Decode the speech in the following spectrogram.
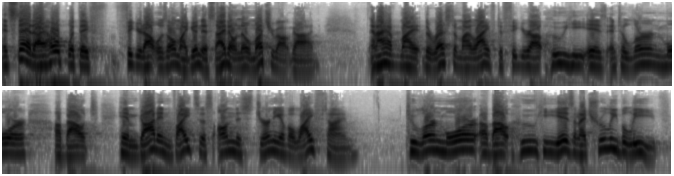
Instead, I hope what they f- figured out was, oh my goodness, I don't know much about God. And I have my, the rest of my life to figure out who He is and to learn more about Him. God invites us on this journey of a lifetime to learn more about who He is. And I truly believe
